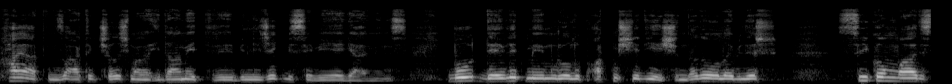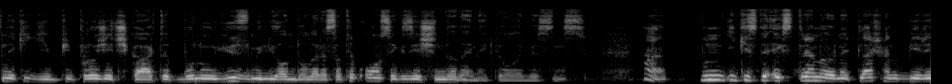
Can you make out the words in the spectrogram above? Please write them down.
hayatınızı artık çalışmadan idame ettirebilecek bir seviyeye gelmeniz. Bu devlet memuru olup 67 yaşında da olabilir. Silikon Vadisi'ndeki gibi bir proje çıkartıp bunu 100 milyon dolara satıp 18 yaşında da emekli olabilirsiniz. Ha, bunun ikisi de ekstrem örnekler. Hani biri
